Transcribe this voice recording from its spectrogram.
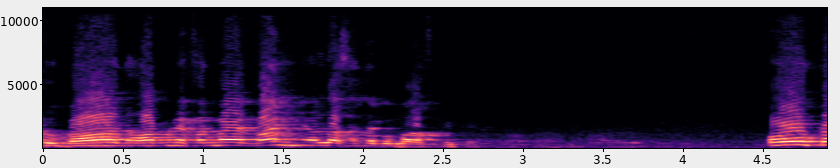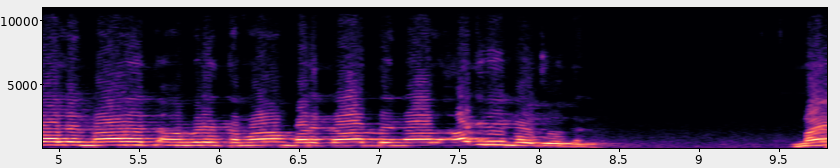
تو بعد آپ نے فرمایا، ون، اللہ سے تک معاف کیتے۔ او کلمات آمڑے تمام برکات دے نال اج بھی موجود ہیں۔ میں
